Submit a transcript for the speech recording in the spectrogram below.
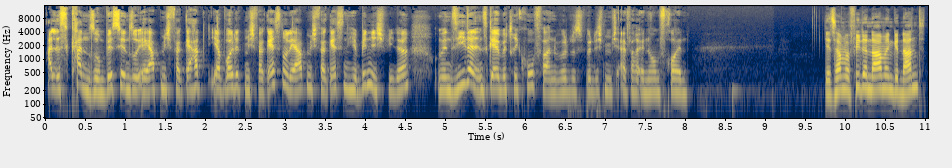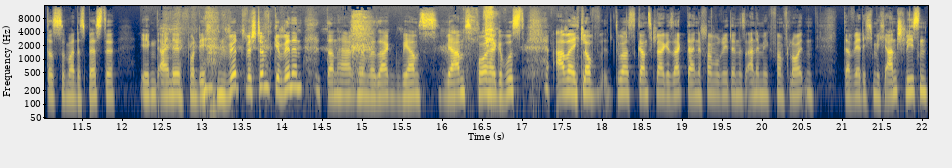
alles kann. So ein bisschen so, ihr habt mich vergehabt, ihr wolltet mich vergessen oder ihr habt mich vergessen, hier bin ich wieder. Und wenn sie dann ins gelbe Trikot fahren würde, würde ich mich einfach enorm freuen. Jetzt haben wir viele Namen genannt, das ist immer das Beste. Irgendeine von denen wird bestimmt gewinnen. Dann können wir sagen, wir haben es wir haben's vorher gewusst. Aber ich glaube, du hast ganz klar gesagt, deine Favoritin ist Annemiek van Fleuten. Da werde ich mich anschließen.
